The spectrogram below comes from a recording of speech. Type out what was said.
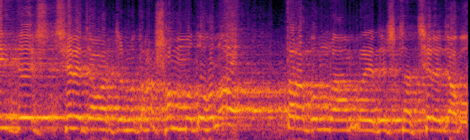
এই দেশ ছেড়ে যাওয়ার জন্য তারা সম্মত হলো। তারা বলল, আমরা এই দেশটা ছেড়ে যাব।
